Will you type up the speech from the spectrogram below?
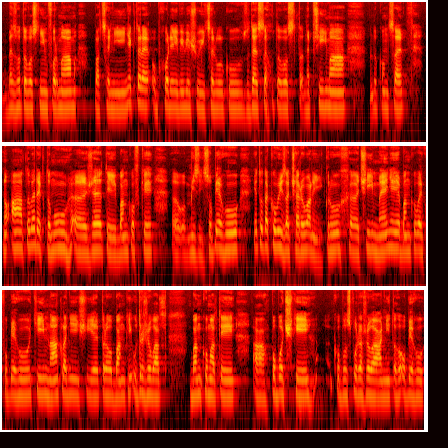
bezhotovostním formám placení. Některé obchody vyvěšují cedulku, zde se hotovost nepřijímá dokonce. No a to vede k tomu, eh, že ty bankovky eh, mizí z oběhu. Je to takový začarovaný kruh. Eh, čím méně je bankovek v oběhu, tím nákladnější je pro banky udržovat bankomaty a pobočky k obhospodařování toho oběhu,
